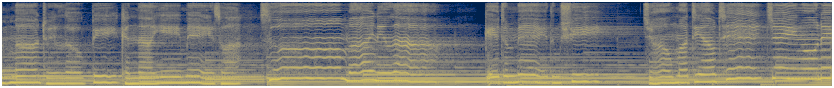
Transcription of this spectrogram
အမတွေလောက်ပြီးခဏရေးမဲစွာဇွမ်းမိုင်းနေလားကဲတမဲသူရှိကြောင်မတယောက်သေးချိန်ကိုနေ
